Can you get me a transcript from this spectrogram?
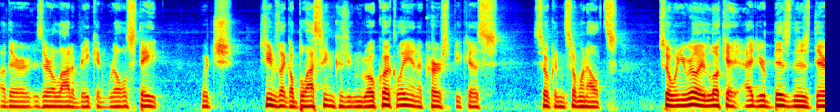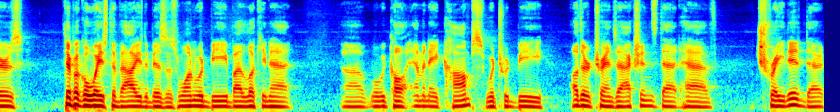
Are there is there a lot of vacant real estate, which seems like a blessing because you can grow quickly, and a curse because so can someone else. So when you really look at, at your business, there's typical ways to value the business. One would be by looking at uh, what we call M&A comps, which would be other transactions that have traded that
